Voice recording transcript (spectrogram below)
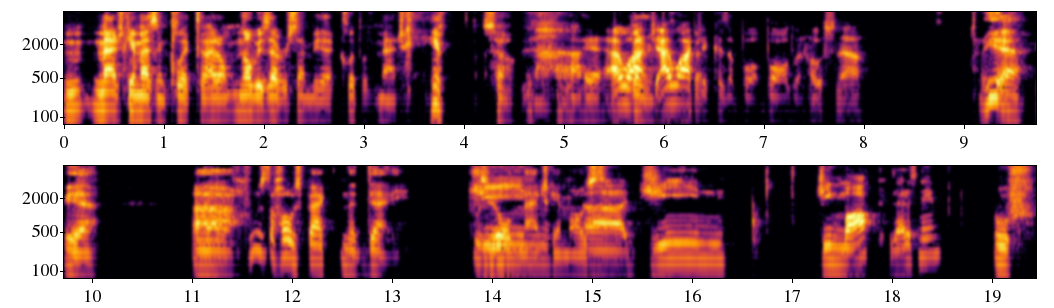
M- match game hasn't clicked. I don't. Nobody's ever sent me a clip of match game. so Uh, yeah. I watch. Better- I watch it because of Baldwin hosts now. yeah, yeah. Uh, who was the host back in the day? Who was the old match game host? Uh, Gene. Gene Mauch. Is that his name? Oof.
